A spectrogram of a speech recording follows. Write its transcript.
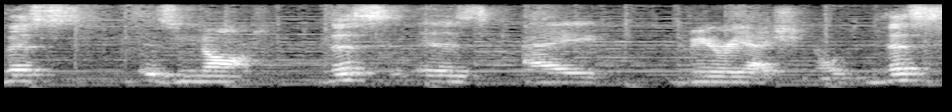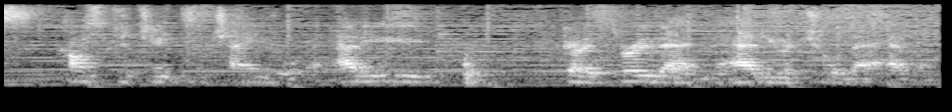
this is not, this is a variation or this constitutes a change order. How do you go through that and how do you ensure that happens?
